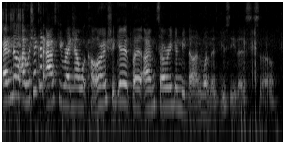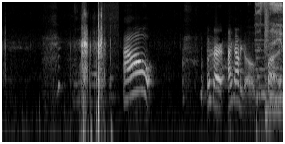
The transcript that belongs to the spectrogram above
I don't know. I wish I could ask you right now what color I should get, but I'm already gonna be done when this, you see this. So. Ow. Okay, I gotta go. Bye.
